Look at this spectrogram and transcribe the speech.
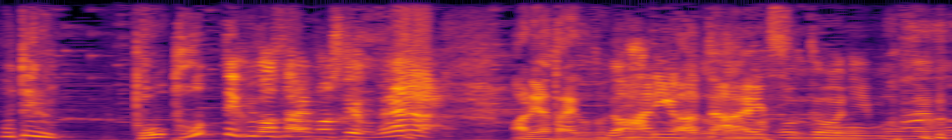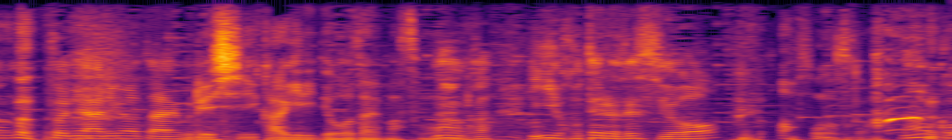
ホテル、取ってくださいましたよね。ありがたいことに。ありがたいことにもね、本当にありがたい嬉しい限りでございますもなんか、いいホテルですよ。あ、そうなんですか。なんか、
